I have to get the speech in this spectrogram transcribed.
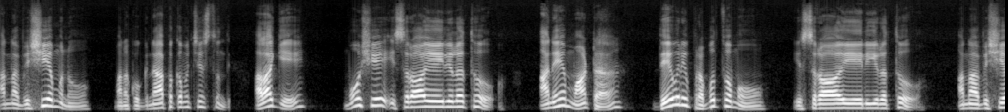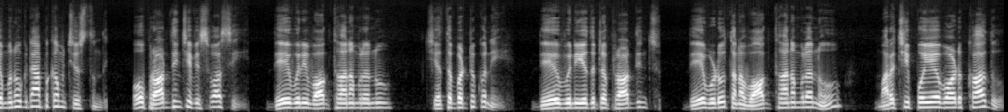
అన్న విషయమును మనకు జ్ఞాపకము చేస్తుంది. అలాగే మోషే ఇస్రాయేలీలతో అనే మాట దేవుని ప్రభుత్వము ఇస్రాయేలీలతో అన్న విషయమును జ్ఞాపకం చేస్తుంది. ఓ ప్రార్థించే విశ్వాసి దేవుని వాగ్దానములను చేతబట్టుకుని దేవుని ఎదుట ప్రార్థించు. దేవుడు తన వాగ్దానములను మరచిపోయేవాడు కాదు.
